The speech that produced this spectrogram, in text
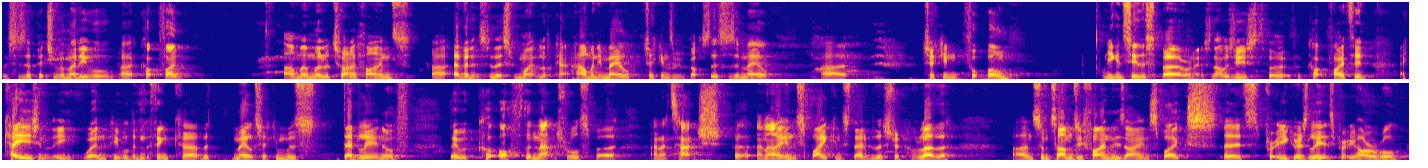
This is a picture of a medieval uh, cockfight. And when we're trying to find evidence for this, we might look at how many male chickens we've got. So this is a male chicken foot bone. And you can see the spur on it. So that was used for, for cockfighting. Occasionally, when people didn't think uh, the male chicken was deadly enough, they would cut off the natural spur and attach uh, an iron spike instead with a strip of leather. And sometimes you find these iron spikes. It's pretty grisly, it's pretty horrible.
